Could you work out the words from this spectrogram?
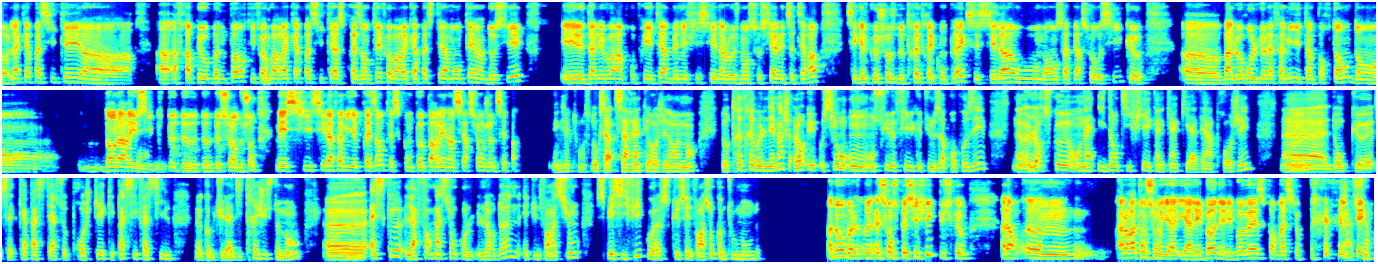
la capacité à, à, à, frapper aux bonnes portes, il faut mm. avoir la capacité à se présenter, il faut avoir la capacité à monter un dossier et d'aller voir un propriétaire, de bénéficier d'un logement social, etc. C'est quelque chose de très très complexe et c'est là où bah, on s'aperçoit aussi que euh, bah, le rôle de la famille est important dans dans la réussite de, de, de, ce genre de choses. Mais si, si la famille est présente, est-ce qu'on peut parler d'insertion? Je ne sais pas. Exactement. Donc ça, ça réinterroge énormément. Donc très très bonne démarche. Alors si on, suit le fil que tu nous as proposé, euh, lorsque on a identifié quelqu'un qui avait un projet, euh, donc euh, cette capacité à se projeter qui est pas si facile, comme tu l'as dit très justement, est-ce que la formation qu'on leur donne est une formation spécifique ou est-ce que c'est une formation comme tout le monde? Ah non, bah, elles sont spécifiques puisque. Alors, euh, alors attention, il y, a, il y, a, les bonnes et les mauvaises formations. Bien sûr.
